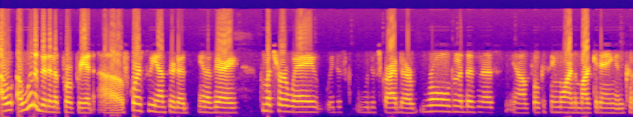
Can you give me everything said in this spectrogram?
a, a little bit inappropriate. Uh, of course, we answered it in a very mature way. We just we described our roles in the business, you know, focusing more on the marketing and co-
